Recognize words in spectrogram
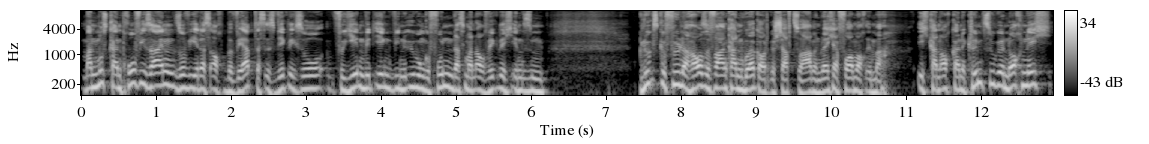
man muss kein Profi sein, so wie ihr das auch bewerbt. Das ist wirklich so. Für jeden wird irgendwie eine Übung gefunden, dass man auch wirklich in diesem Glücksgefühl nach Hause fahren kann, ein Workout geschafft zu haben, in welcher Form auch immer. Ich kann auch keine Klimmzüge, noch nicht.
